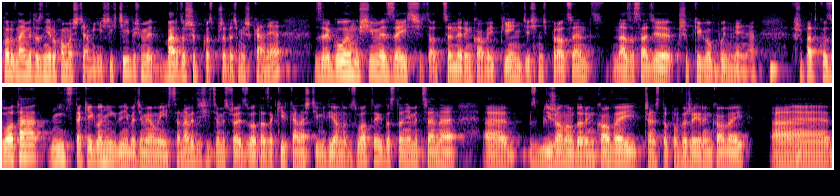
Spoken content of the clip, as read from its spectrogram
porównajmy to z nieruchomościami. Jeśli chcielibyśmy bardzo szybko sprzedać mieszkanie, z reguły musimy zejść od ceny rynkowej 5-10% na zasadzie szybkiego upłynnienia. W przypadku złota nic takiego nigdy nie będzie miało miejsca. Nawet jeśli chcemy sprzedać złota za kilkanaście milionów złotych, dostaniemy cenę e, zbliżoną do rynkowej, często powyżej rynkowej. E,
